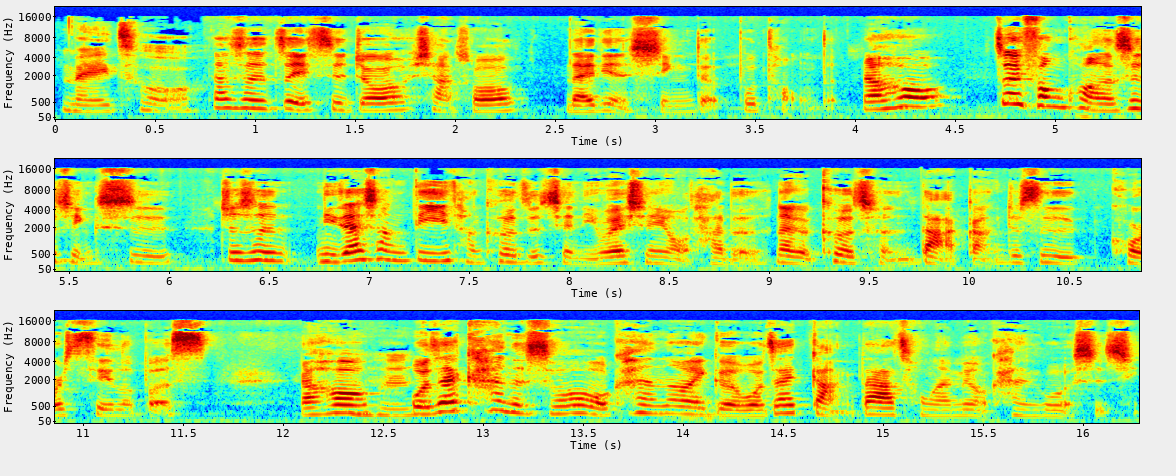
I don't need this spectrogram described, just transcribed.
没错，但是这一次就想说来点新的、不同的。然后最疯狂的事情是。就是你在上第一堂课之前，你会先有他的那个课程大纲，就是 course syllabus。然后我在看的时候，我看到一个我在港大从来没有看过的事情，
